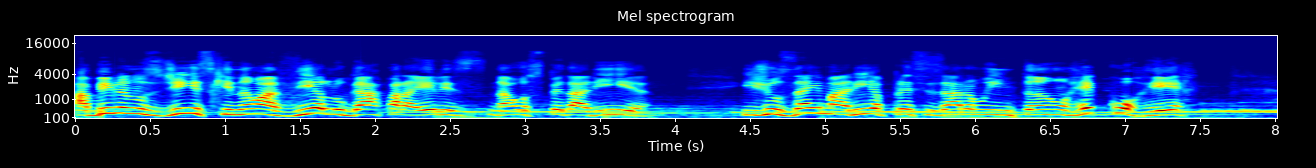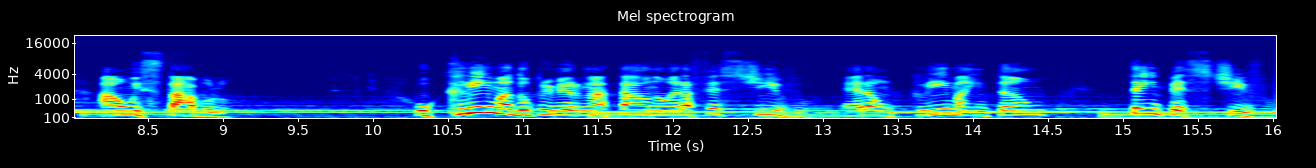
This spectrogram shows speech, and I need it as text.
A Bíblia nos diz que não havia lugar para eles na hospedaria e José e Maria precisaram então recorrer a um estábulo. O clima do primeiro Natal não era festivo, era um clima então tempestivo.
